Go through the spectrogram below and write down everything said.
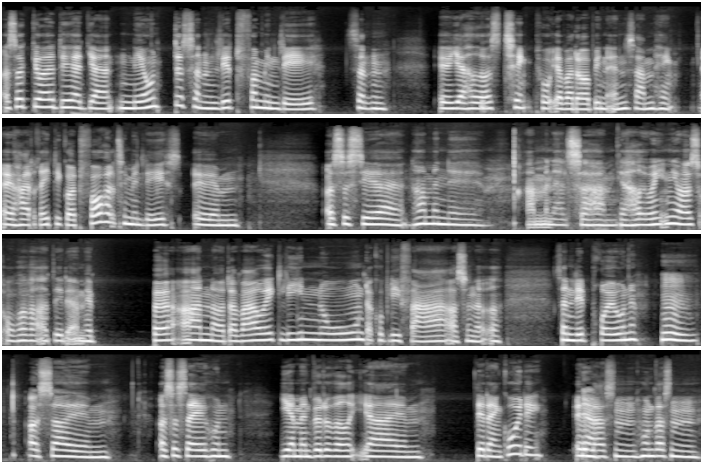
og så gjorde jeg det, at jeg nævnte det sådan lidt for min læge. Sådan, øh, jeg havde også tænkt på, jeg var deroppe i en anden sammenhæng, og jeg har et rigtig godt forhold til min læge. Øhm, og så siger jeg, Nå, men, øh, ah, men altså, jeg havde jo egentlig også overvejet det der med børn, og der var jo ikke lige nogen, der kunne blive far og sådan noget. Sådan lidt prøvende. Mm. Og så, øhm, og så sagde hun, jamen ved du hvad, jeg, øhm, det er da en god idé. Eller Ja. sådan, hun var sådan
